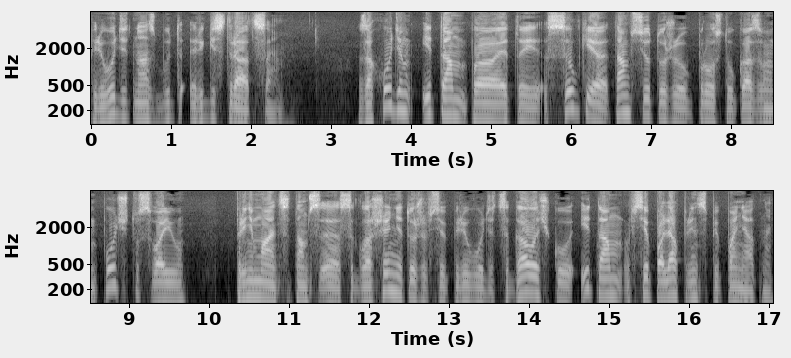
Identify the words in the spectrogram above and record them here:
У нас будет регистрация. Заходим и там по этой ссылке, там все тоже просто указываем почту свою. Принимается там э, соглашение, тоже все переводится галочку. И там все поля в принципе понятны.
